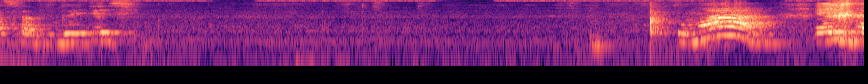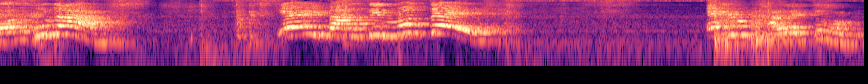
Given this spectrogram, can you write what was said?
আচ্ছা তোমার এই বলগুলা এই বালতির মধ্যে এরকম ঢালাইতে হবে।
